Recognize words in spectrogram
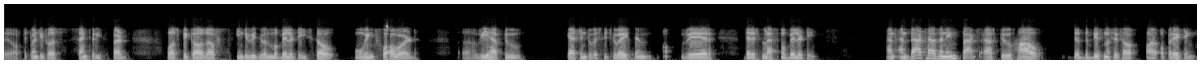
uh, of the 21st century spread, was because of individual mobility. So moving forward, uh, we have to get into a situation where there is less mobility. And, and that has an impact as to how the, the businesses are, are operating.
